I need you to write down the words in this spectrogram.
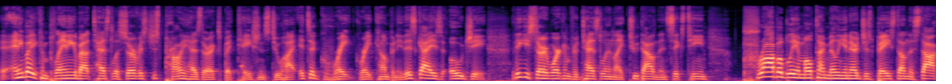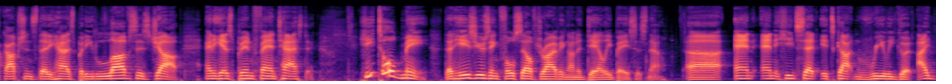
anybody complaining about Tesla service just probably has their expectations too high. It's a great, great company. This guy is OG. I think he started working for Tesla in like 2016 probably a multimillionaire just based on the stock options that he has, but he loves his job and he has been fantastic. He told me that he's using full self driving on a daily basis now. Uh, and and he said it's gotten really good. I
